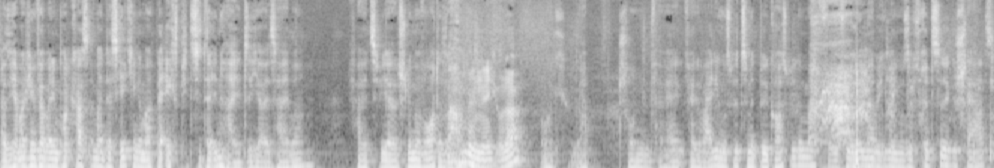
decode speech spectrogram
also ich habe auf jeden Fall bei dem Podcast immer das Häkchen gemacht bei expliziter Inhalt, sicherheitshalber. Falls wir schlimme Worte Machen sagen. wir nicht, oder? Oh, ich habe schon Ver Vergewaltigungswitze mit Bill Cosby gemacht. Vorhin habe ich über Josef Fritze gescherzt.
